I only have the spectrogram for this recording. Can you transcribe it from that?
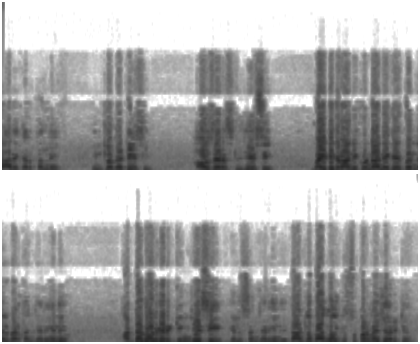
కార్యకర్తల్ని ఇంట్లో కట్టేసి హౌస్ అరెస్టులు చేసి బయటికి రానికుండా అనేక ఇబ్బందులు పెడతాం జరిగింది. అడ్డగోలుగా రిగ్గింగ్ చేసి గెలుస్తాం జరిగింది. దాంట్లో భాగంగా వాళ్ళకి సూపర్ మెజారిటీ ఉంది.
